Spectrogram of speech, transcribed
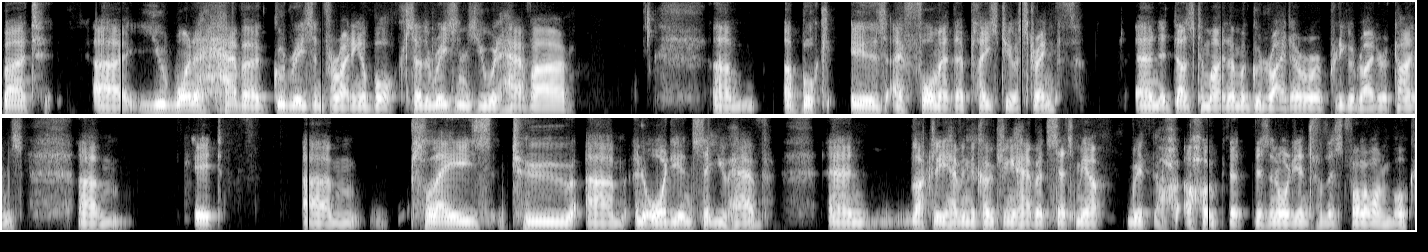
but uh, you want to have a good reason for writing a book. So the reasons you would have a um, a book is a format that plays to your strength, and it does to mine. I'm a good writer or a pretty good writer at times. Um, it um, plays to um, an audience that you have, and luckily having the coaching habit sets me up with a hope that there's an audience for this follow-on book.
